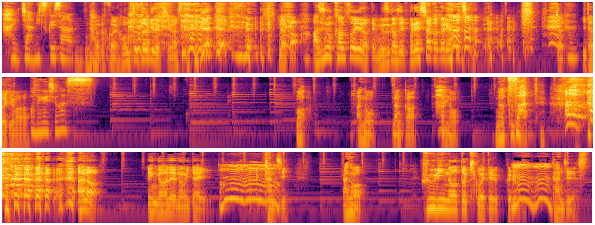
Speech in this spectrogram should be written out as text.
はい、じゃあ、三つくりさん。なんかこれ本当ドキドキしますね。なんか、味の感想言うのって難しい。プレッシャーかかりますね。じゃあ、いただきますお。願いします。あ、あの、なんか、はいあの、夏だって。あの、縁側で飲みたいうんうん、うん。感。じ。あの、風鈴の音聞こえてるくうんるうん。感じです。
